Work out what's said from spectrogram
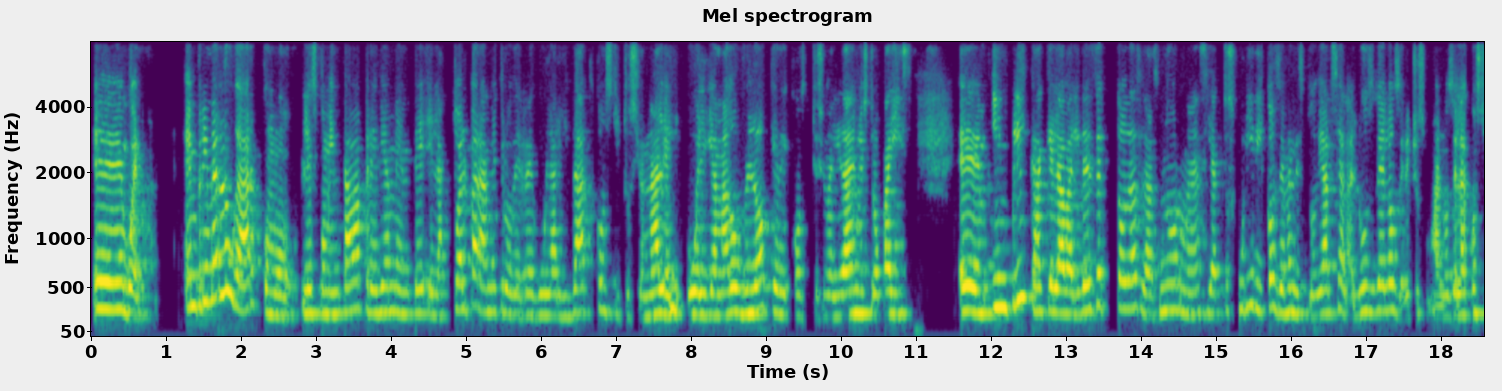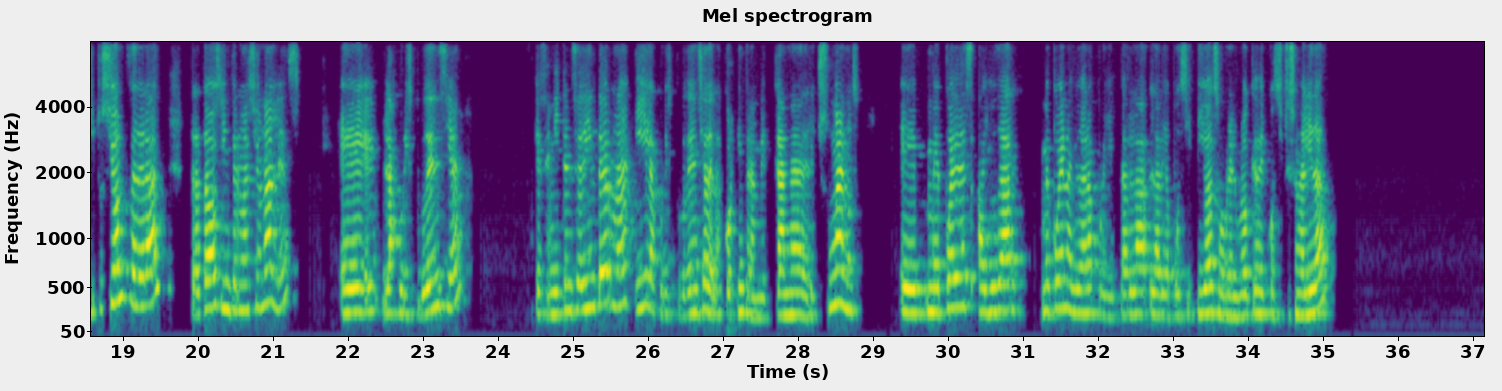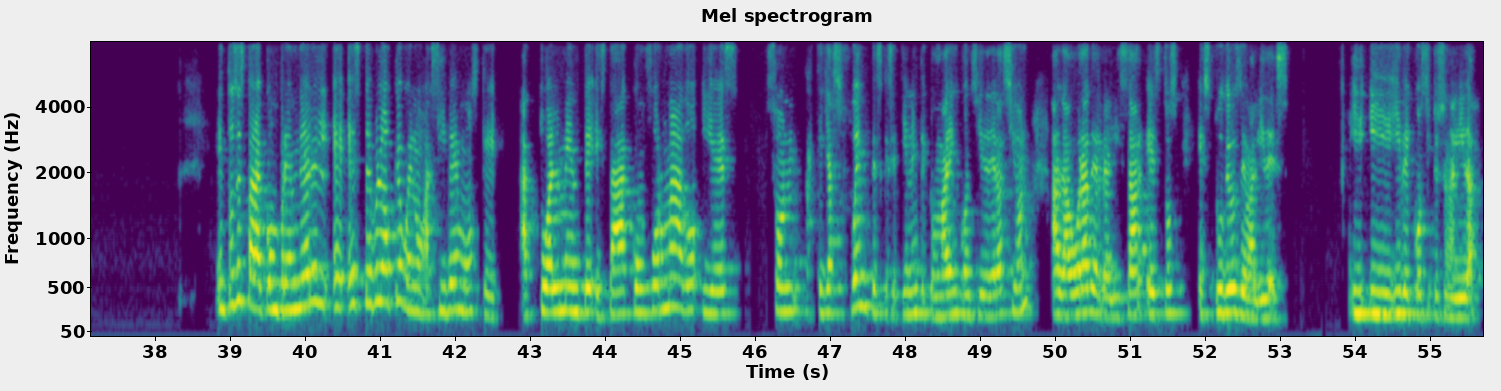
Eh, bueno, en primer lugar, como les comentaba previamente, el actual parámetro de regularidad constitucional o el llamado bloque de constitucionalidad de nuestro país eh, implica que la validez de todas las normas y actos jurídicos deben de estudiarse a la luz de los derechos humanos de la Constitución Federal, tratados internacionales, eh, la jurisprudencia que se emite en sede interna y la jurisprudencia de la Corte Interamericana de Derechos Humanos. Eh, ¿Me puedes ayudar ¿Me pueden ayudar a proyectar la, diapositiva sobre el bloque de constitucionalidad? Entonces, para comprender e, este bloque, bueno, así vemos que actualmente está conformado y es, son aquellas fuentes que se tienen que tomar en consideración a la hora de realizar estos estudios de validez y, de constitucionalidad.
